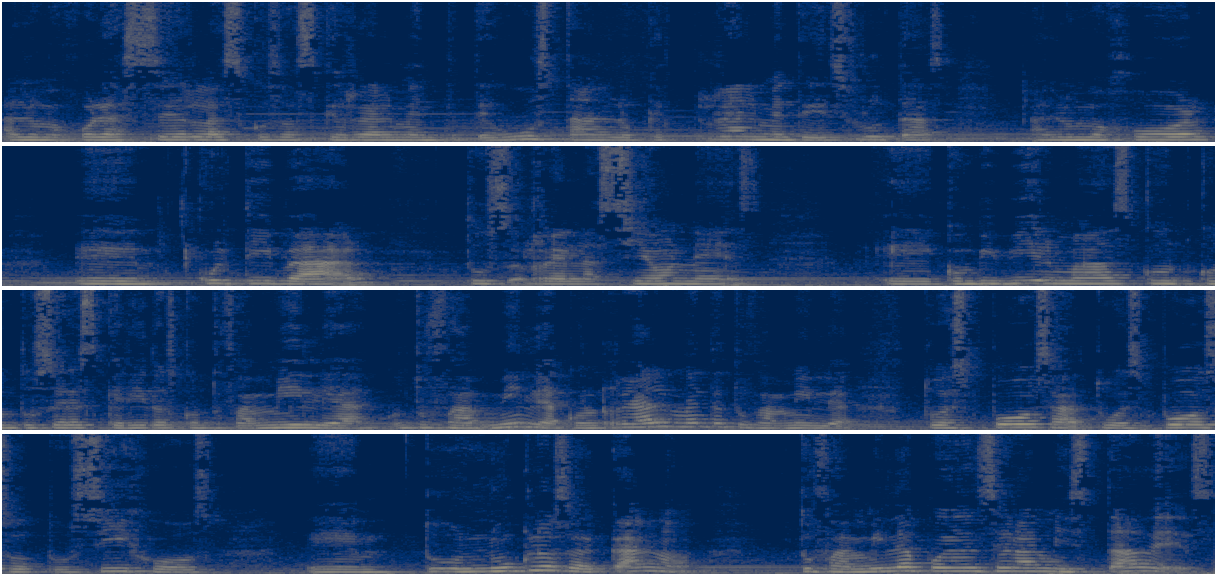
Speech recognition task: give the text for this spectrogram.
a lo mejor hacer las cosas que realmente te gustan, lo que realmente disfrutas, a lo mejor eh, cultivar tus relaciones, eh, convivir más con, tus seres queridos, con tu familia, con tu familia, con realmente tu familia, tu esposa, tu esposo, tus hijos, em, tu núcleo cercano. Tu familia pueden ser amistades.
